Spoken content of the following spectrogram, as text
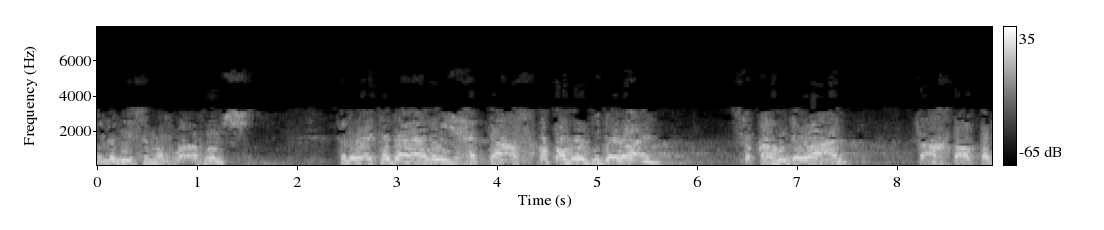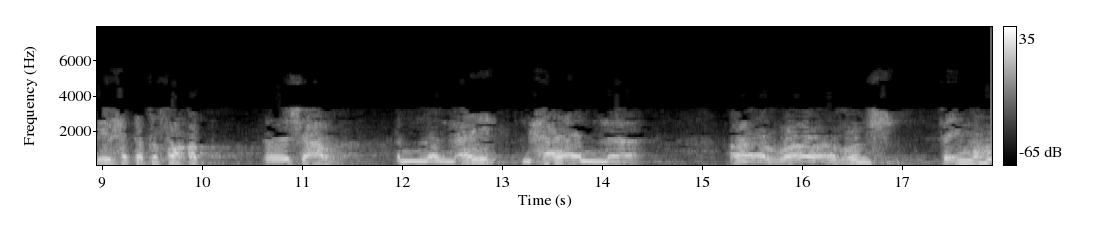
والذي يسمى الرمش. فلو اعتدى عليه حتى أسقطه بدواء سقاه دواء فأخطأ الطبيب حتى تساقط آه، شعر العين آه، الرمش فإنه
